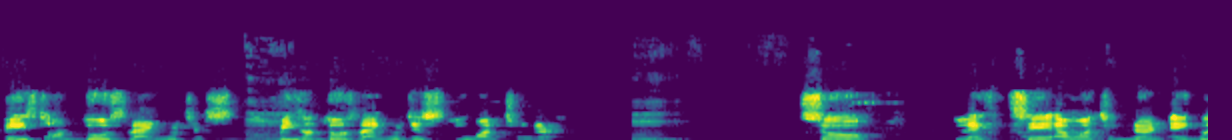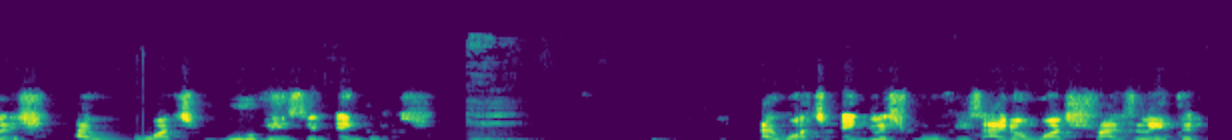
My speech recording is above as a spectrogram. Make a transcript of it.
based on those languages. Mm. Based on those languages you want to learn. Mm, So let's say I want to learn English. I watch movies in English. mm. I watch English movies. I don't watch translated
